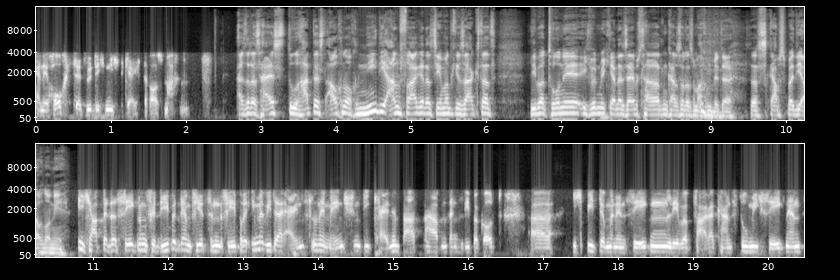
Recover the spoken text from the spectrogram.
Eine Hochzeit würde ich nicht gleich daraus machen. Also das heißt, du hattest auch noch nie die Anfrage, dass jemand gesagt hat, lieber Toni, ich würde mich gerne selbst heiraten, kannst du das machen bitte? Das gab's bei dir auch noch nie. Ich habe bei der Segnung für Liebe am 14. Februar immer wieder einzelne Menschen, die keinen Partner haben, sagen, lieber Gott, äh, ich bitte um einen Segen, lieber Pfarrer, kannst du mich segnen,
